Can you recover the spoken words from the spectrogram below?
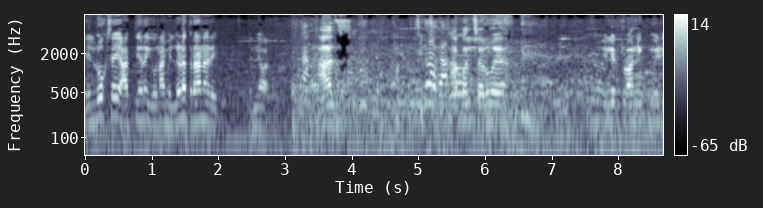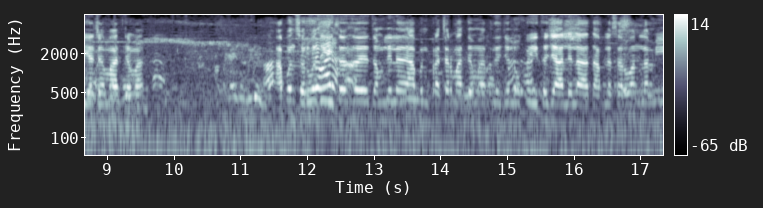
हे लोकशाही हत्यारं घेऊन आम्ही लढत राहणार आहे. धन्यवाद. आज आपण सर्व इलेक्ट्रॉनिक मीडियाच्या माध्यमात आपण सर्व जे इथं जे जमलेलं आहे आपण प्रचार माध्यमातले जे लोक इथं जे आलेले आहेत आपल्या सर्वांना मी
